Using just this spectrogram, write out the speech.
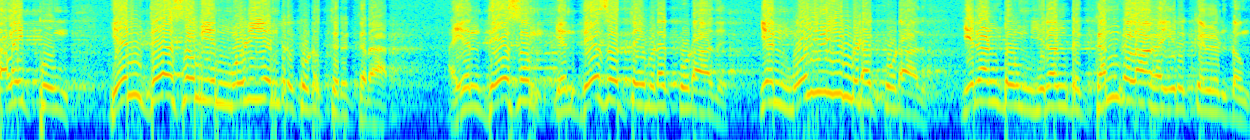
தலைப்பும் என் தேசம் என் மொழி என்று கொடுத்திருக்கிறார். என் தேசம் என் தேசத்தை விடக்கூடாது என் மொழியையும் விடக்கூடாது. இரண்டும் இரண்டு கண்களாக இருக்க வேண்டும்.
